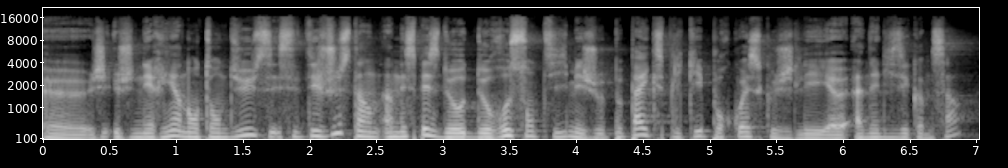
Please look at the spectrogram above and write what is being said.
euh, je, n'ai rien entendu. C'était juste un, espèce de, de, ressenti, mais je ne peux pas expliquer pourquoi est-ce que je l'ai analysé comme ça.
